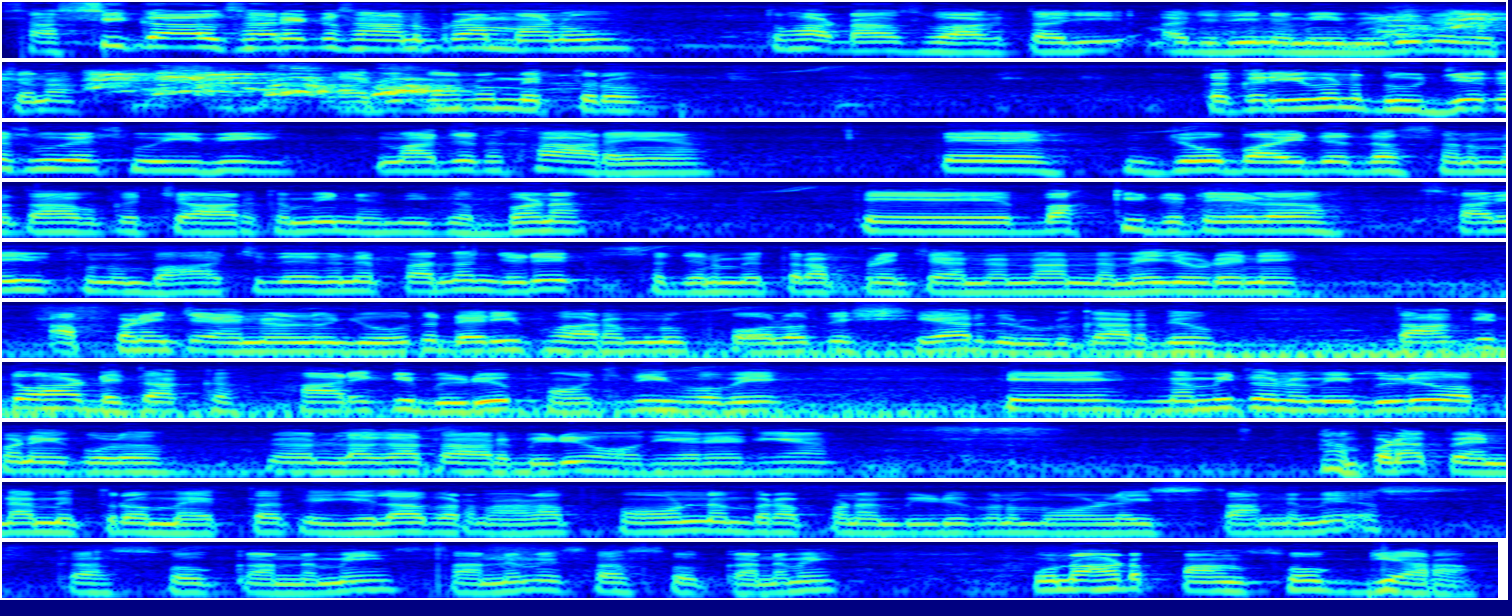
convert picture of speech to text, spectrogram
ਸਤਿ ਸ਼੍ਰੀ ਅਕਾਲ ਸਾਰੇ ਕਿਸਾਨ ਭਰਾਵਾਂ ਨੂੰ। ਤੁਹਾਡਾ ਸਵਾਗਤ ਹੈ ਜੀ ਅੱਜ ਦੀ ਨਵੀਂ ਵੀਡੀਓ ਦੇ ਵਿੱਚ ਨਾ। ਅੱਜ ਤੁਹਾਨੂੰ ਮਿੱਤਰੋ ਤਕਰੀਬਨ ਦੂਜੇ ਕਸੂਏ ਸੂਈ ਵੀ ਮੱਝ ਦਿਖਾ ਰਹੇ ਆ। ਤੇ ਜੋ ਬਾਈ ਦੇ ਦੱਸਣ ਮੁਤਾਬਕ 4 ਕੁ ਮਹੀਨਿਆਂ ਦੀ ਗੱਭਣ ਆ। ਤੇ ਬਾਕੀ ਡਿਟੇਲ ਸਾਰੀ ਤੁਹਾਨੂੰ ਬਾਅਦ ਚ ਦੇਖਦੇ ਨੇ ਪਹਿਲਾਂ ਜਿਹੜੇ ਸੱਜਣ ਮਿੱਤਰ ਆਪਣੇ ਚੈਨਲ ਨਾਲ ਨਵੇਂ ਜੁੜੇ ਨੇ, ਆਪਣੇ ਚੈਨਲ ਨੂੰ ਜੋਤ ਡੇਅਰੀ ਫਾਰਮ ਨੂੰ ਫੋਲੋ ਤੇ ਸ਼ੇਅਰ ਜ਼ਰੂਰ ਕਰ ਦਿਓ ਤਾਂ ਕਿ ਤੁਹਾਡੇ ਤੱਕ ਹਰ ਇੱਕ ਵੀਡੀਓ ਪਹੁੰਚਦੀ ਹੋਵੇ। ਤੇ ਨਵੀਂ ਤੋਂ ਨਵੀਂ ਵੀਡੀਓ ਆਪਣੇ ਕੋਲ ਲਗਾਤਾਰ ਵੀਡੀਓ ਆਉਂਦੀਆਂ ਰਹਿੰਦੀਆਂ। ਆਪਣਾ ਪਿੰਡ ਆ ਮਿੱਤਰੋ ਮਹਿਤਾ ਤੇ ਜ਼ਿਲ੍ਹਾ ਬਰਨਾਲਾ। ਫੋਨ ਨੰਬਰ ਆਪਣਾ ਵੀਡੀਓ ਬਣਵਾਉਣ ਲਈ 97 791 97791 511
